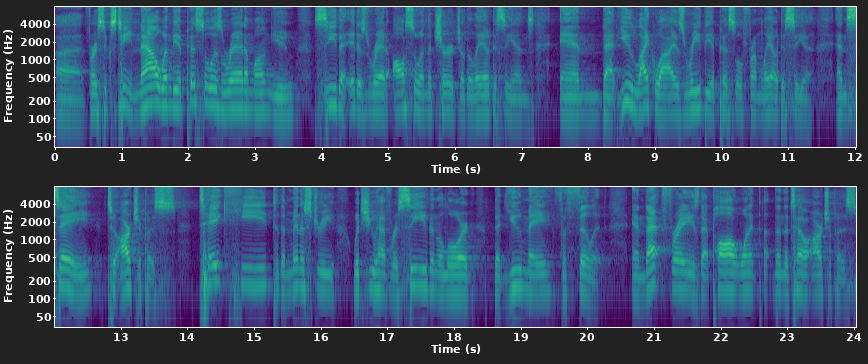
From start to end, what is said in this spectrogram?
Uh, verse 16 Now, when the epistle is read among you, see that it is read also in the church of the Laodiceans, and that you likewise read the epistle from Laodicea, and say to Archippus, Take heed to the ministry which you have received in the Lord, that you may fulfill it. And that phrase that Paul wanted them to tell Archippus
